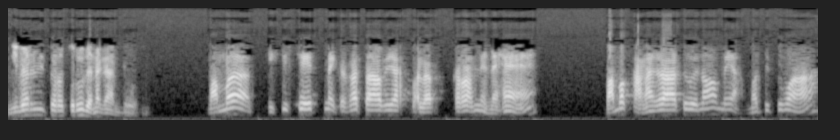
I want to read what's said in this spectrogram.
නිවැරදි තොරතුරු දැනගන්න ඕනේ. මම කිසිසේත්ම එක කතාවයක් බල කරන්නේ නැහැ. මම කනගාටු වෙනවා මේ අමතිතුමා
